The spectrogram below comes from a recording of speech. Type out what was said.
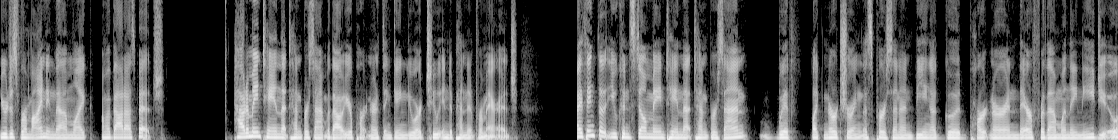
You're just reminding them, like, I'm a badass bitch. How to maintain that 10% without your partner thinking you are too independent for marriage. I think that you can still maintain that 10% with like nurturing this person and being a good partner and there for them when they need you.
